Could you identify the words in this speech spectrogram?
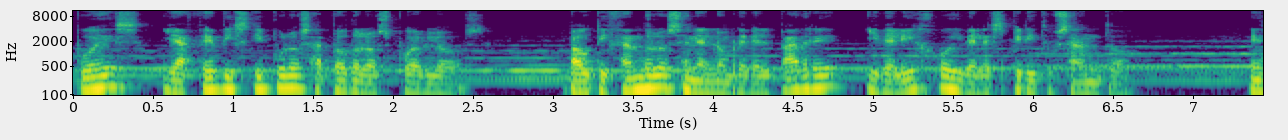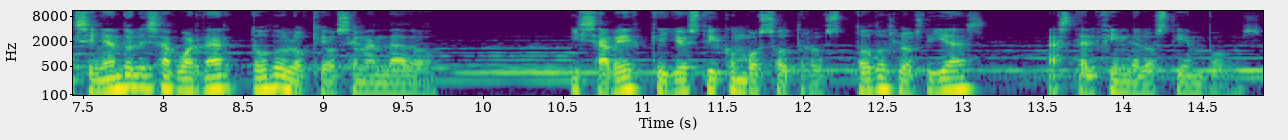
pues y haced discípulos a todos los pueblos, bautizándolos en el nombre del Padre y del Hijo y del Espíritu Santo, enseñándoles a guardar todo lo que os he mandado. Y sabed que yo estoy con vosotros todos los días hasta el fin de los tiempos.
